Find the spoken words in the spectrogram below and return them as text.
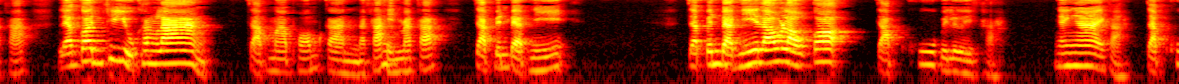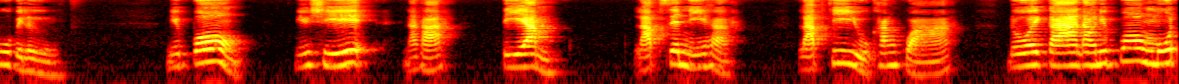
นะคะ แล้วก็ที่อยู่ข้างล่าง จับมาพร้อมกันนะคะ เห็นไหมคะ จับเป็นแบบนี้จะเป็นแบบนี้แล้วเราก็จับคู่ไปเลยค่ะ ง่ายๆค่ะ จับคู่ไปเลย นิ้วโป้ง นิ้วชี้นะคะ เตรียม รับเส้นนี้ค่ะ รับที่อยู่ข้างขวา โดยการเอานิ้วโป้งมุด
